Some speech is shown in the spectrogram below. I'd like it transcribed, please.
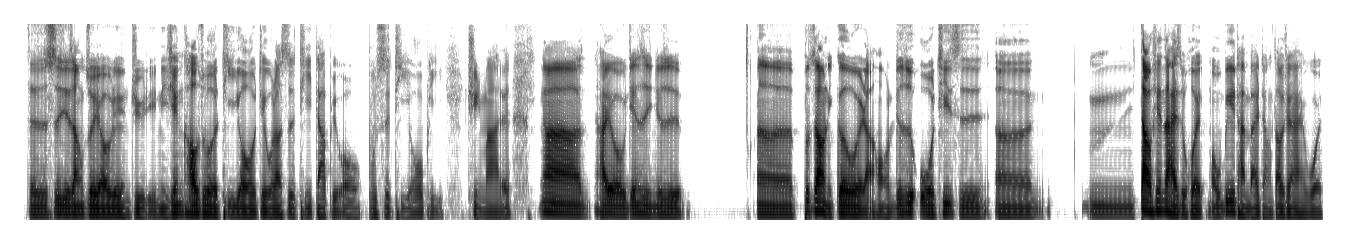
这是世界上最遥远的距离。你先敲出了 T O，结果它是 T W O，不是 T O P，去你妈的！那还有一件事情就是，呃，不知道你各位啦哈，就是我其实呃。嗯，到现在还是会，我必须坦白讲，到现在还会。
